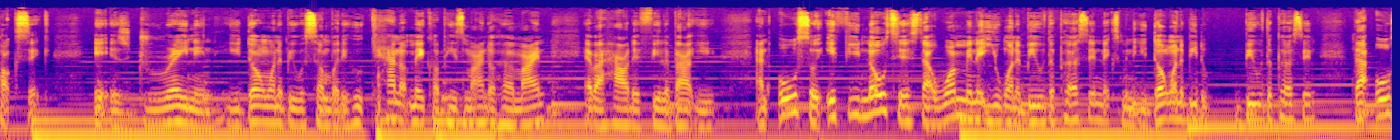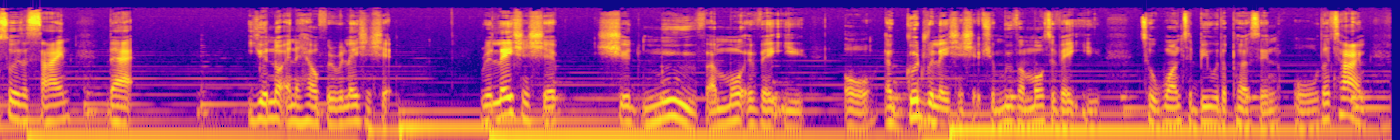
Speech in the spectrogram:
toxic. It is draining. You don't want to be with somebody who cannot make up his mind or her mind about how they feel about you. And also, if you notice that one minute you want to be with the person, next minute you don't want to be be with the person, that also is a sign that you're not in a healthy relationship. Relationship should move and motivate you or a good relationship should move and motivate you to want to be with a person all the time.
